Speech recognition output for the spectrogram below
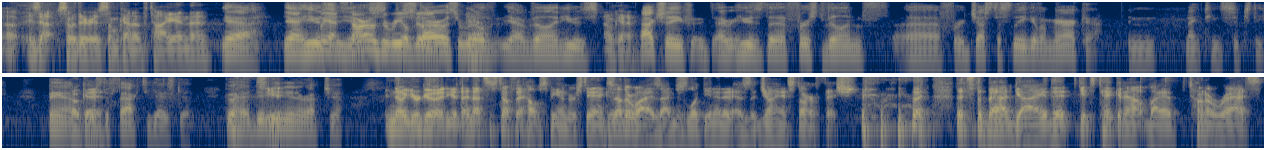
uh, is that so? There is some kind of tie-in then. Yeah, yeah, he Oh, was. yeah, Starro's a real villain. Starro's a real, yeah. villain. He was Okay. actually he was the first villain f- uh, for Justice League of America in 1960. Bam. Okay. There's the fact you guys get. Go ahead. Didn't See- mean to interrupt you. No, you're good. And that's the stuff that helps me understand because otherwise I'm just looking at it as the giant starfish. that's the bad guy that gets taken out by a ton of rats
